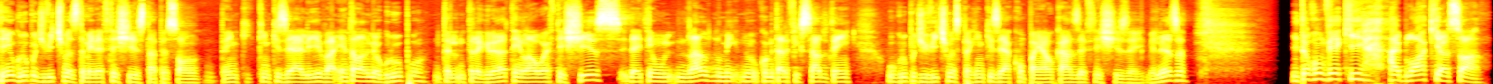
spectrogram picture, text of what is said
tem o grupo de vítimas também da FTX, tá, pessoal? Tem quem quiser ali, vai, entra lá no meu grupo, no Telegram, tem lá o FTX, e daí tem um, lá no, no comentário fixado tem o grupo de vítimas para quem quiser acompanhar o caso da FTX aí, beleza? Então vamos ver aqui, High Block, olha só,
